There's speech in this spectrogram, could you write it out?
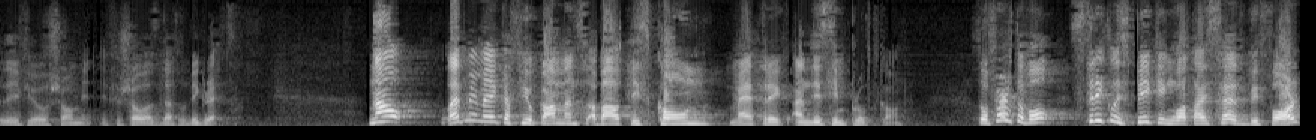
If you show me, if you show us, that would be great. Now, let me make a few comments about this cone metric and this improved cone. So first of all, strictly speaking, what I said before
